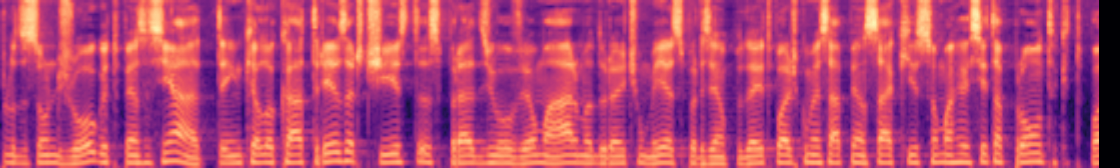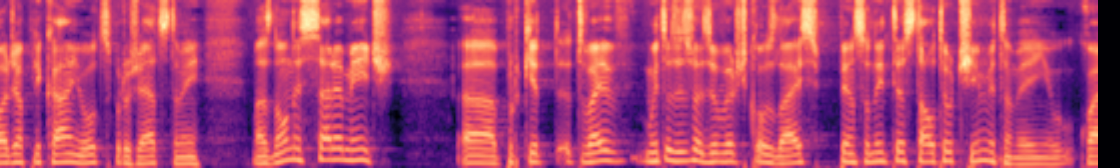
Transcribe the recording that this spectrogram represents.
produção de jogo, tu pensa assim, ah, tenho que alocar três artistas para desenvolver uma arma durante um mês, por exemplo. Daí tu pode começar a pensar que isso é uma receita pronta, que tu pode aplicar em outros projetos também. Mas não necessariamente. Uh, porque tu vai muitas vezes fazer o vertical slice pensando em testar o teu time também, o, qual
